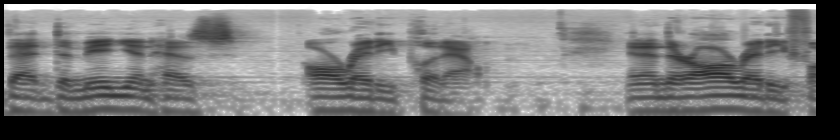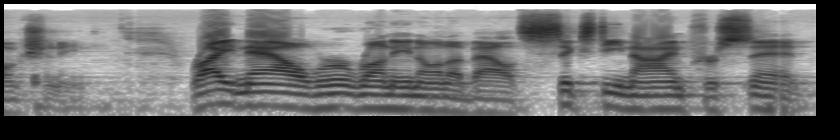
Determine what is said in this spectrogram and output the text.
that Dominion has already put out and they're already functioning. Right now, we're running on about 69%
